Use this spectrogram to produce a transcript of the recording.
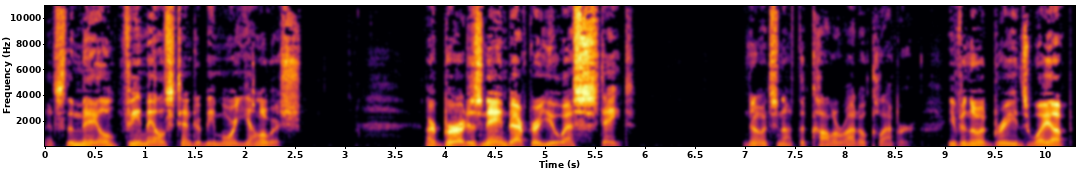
That's the male. Females tend to be more yellowish. Our bird is named after a U.S. state. No, it's not the Colorado clapper, even though it breeds way up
